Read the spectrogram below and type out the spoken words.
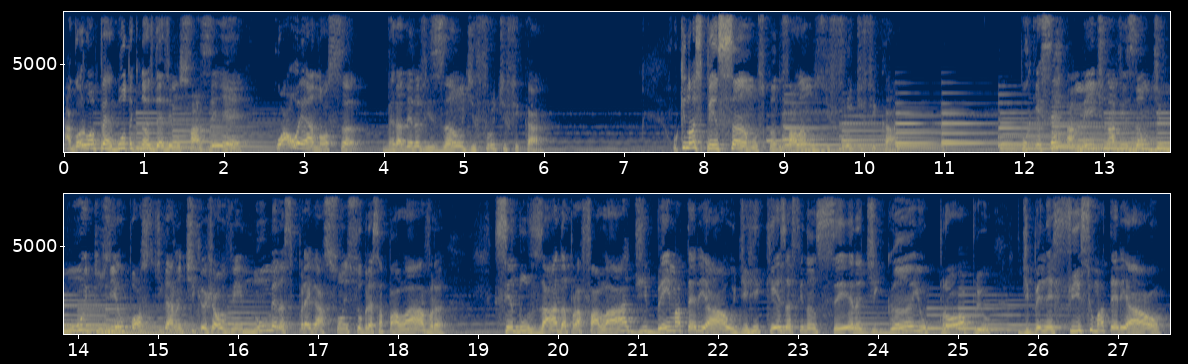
Agora, uma pergunta que nós devemos fazer é: qual é a nossa verdadeira visão de frutificar? O que nós pensamos quando falamos de frutificar? Porque certamente na visão de muitos, e eu posso te garantir que eu já ouvi inúmeras pregações sobre essa palavra sendo usada para falar de bem material, de riqueza financeira, de ganho próprio, de benefício material.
